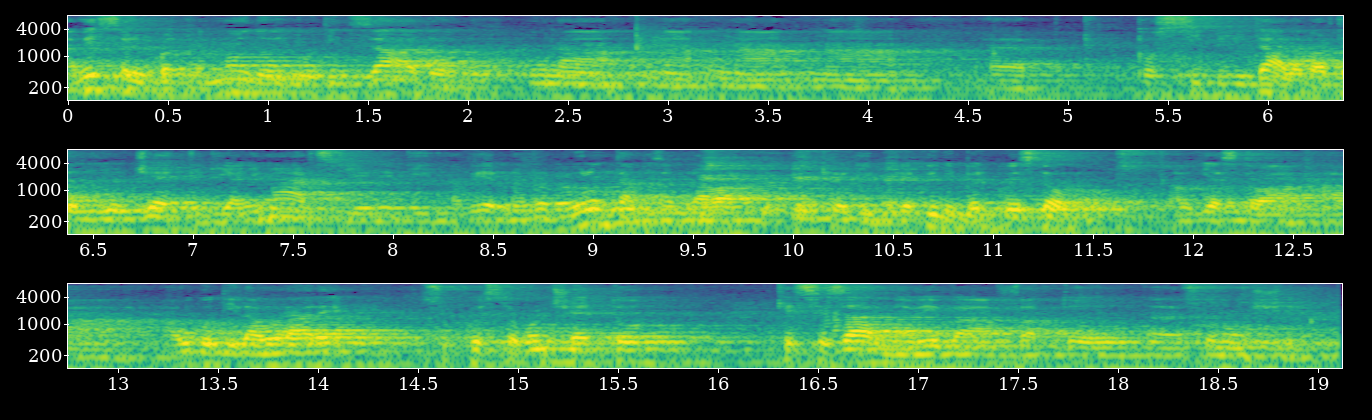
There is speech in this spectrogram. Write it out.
avessero in qualche modo ipotizzato una, una, una, una eh, possibilità da parte degli oggetti di animarsi e di avere una propria volontà mi sembrava incredibile. Quindi per questo ho chiesto a, a, a Ugo di lavorare su questo concetto che Cesar mi aveva fatto eh, conoscere.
